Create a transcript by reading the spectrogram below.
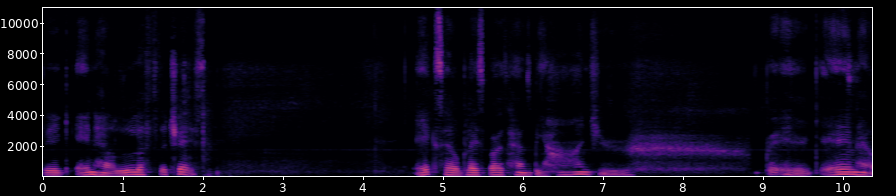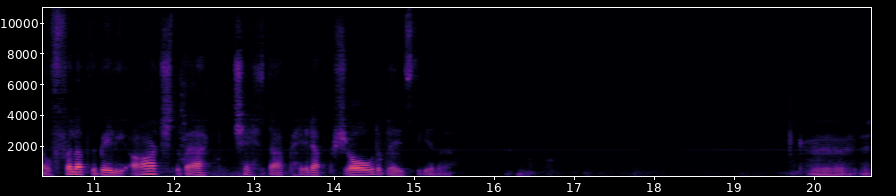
Big inhale, lift the chest. Exhale, place both hands behind you. Big inhale, fill up the belly, arch the back, chest up, head up, shoulder blades together. Good.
